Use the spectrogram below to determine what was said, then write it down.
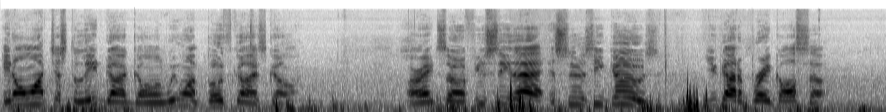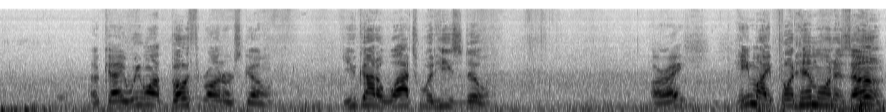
He don't want just the lead guy going. We want both guys going. All right, so if you see that, as soon as he goes, you got to break also. Okay, we want both runners going. You got to watch what he's doing. All right, he might put him on his own.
